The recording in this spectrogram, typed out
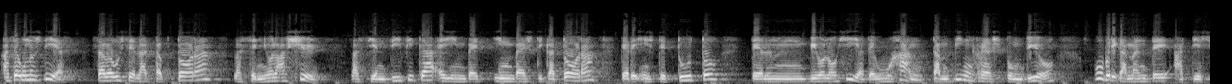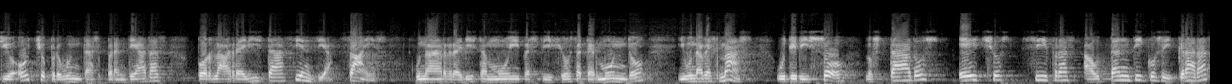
hace unos días, ¿sabe usted? La doctora, la señora Xu, la científica e investigadora del Instituto de Biología de Wuhan, también respondió públicamente a 18 preguntas planteadas por la revista Ciencia, Science una revista muy prestigiosa del mundo, y una vez más utilizó los datos, hechos, cifras auténticos y claras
